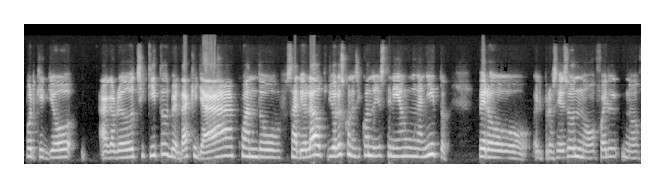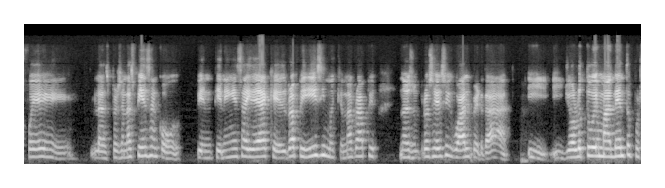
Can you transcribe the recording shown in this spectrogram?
porque yo agarré dos chiquitos, ¿verdad? Que ya cuando salió la adopción, yo los conocí cuando ellos tenían un añito, pero el proceso no fue, no fue, las personas piensan como, tienen esa idea que es rapidísimo y que es más rápido. No, es un proceso igual, ¿verdad? Y, y yo lo tuve más lento por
